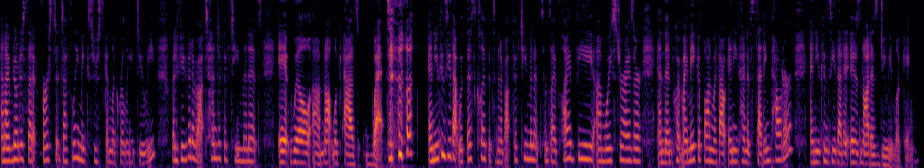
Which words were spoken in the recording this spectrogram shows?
and I've noticed that at first it definitely makes your skin look really dewy, but if you give it about 10 to 15 minutes, it will um, not look as wet. And you can see that with this clip, it's been about 15 minutes since I applied the uh, moisturizer and then put my makeup on without any kind of setting powder. And you can see that it is not as dewy looking.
